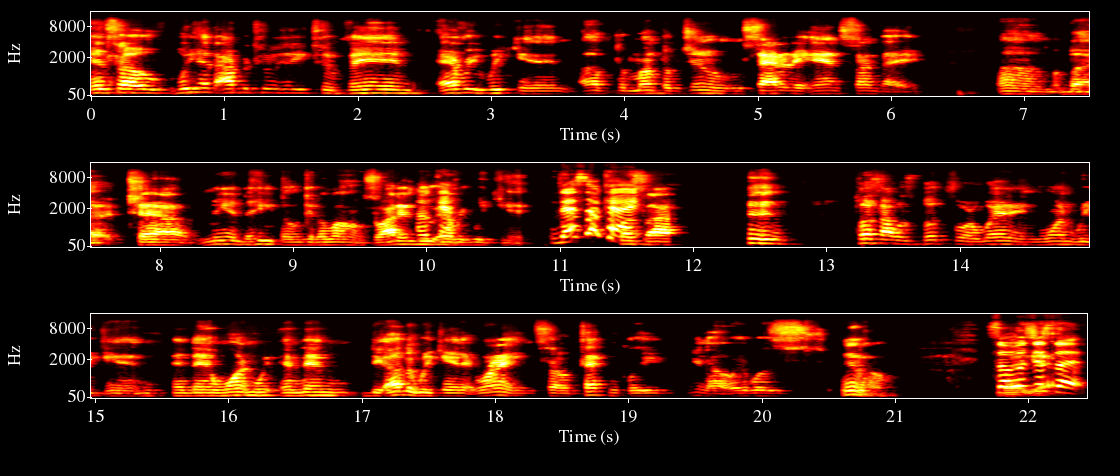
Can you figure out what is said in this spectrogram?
and so we had the opportunity to vend every weekend of the month of June, Saturday and Sunday. Um, but child, me and the Heat don't get along, so I didn't do okay. every weekend. That's okay. Plus, I, plus, I was booked for a wedding one weekend, and then one week, and then the other weekend it rained. So technically, you know, it was, you know. So it was yeah. just a,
